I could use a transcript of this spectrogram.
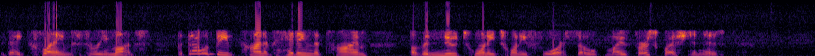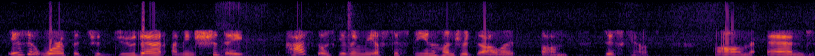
they claim three months, but that would be kind of hitting the time of a new 2024. So my first question is, is it worth it to do that? I mean, should they? Costco is giving me a fifteen hundred dollar um, discount, um, and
